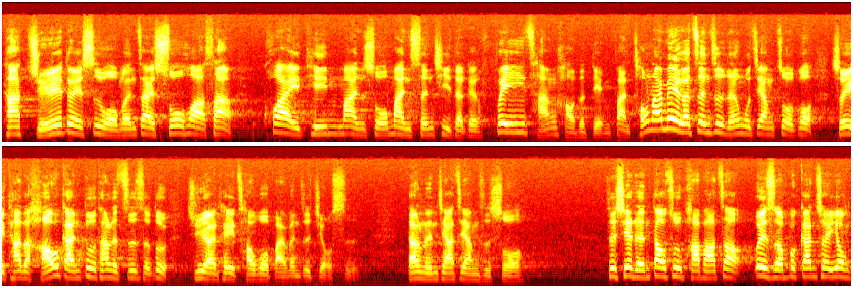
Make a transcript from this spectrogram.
他绝对是我们在说话上快听慢说慢生气的一个非常好的典范。从来没有个政治人物这样做过，所以他的好感度、他的支持度居然可以超过百分之九十。当人家这样子说，这些人到处趴趴走，为什么不干脆用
